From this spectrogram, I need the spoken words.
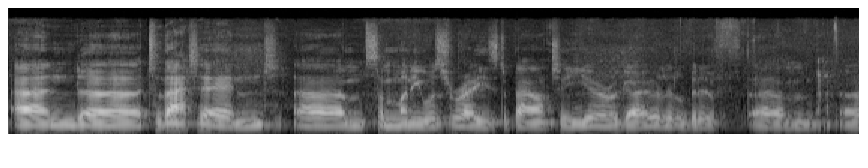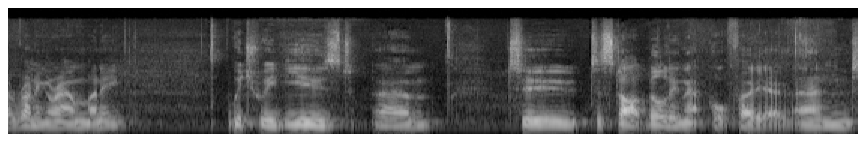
And uh, to that end, um, some money was raised about a year ago, a little bit of um, uh, running around money, which we've used um, to, to start building that portfolio. And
